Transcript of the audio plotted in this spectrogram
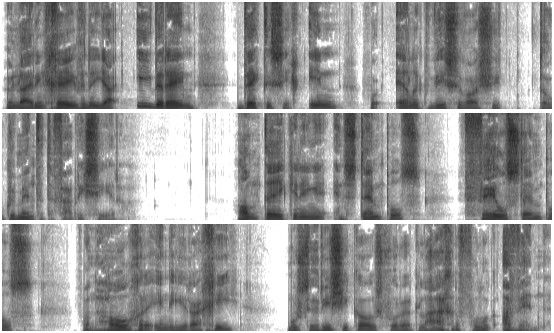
hun leidinggevende, ja iedereen dekte zich in voor elk wissewasje documenten te fabriceren. Handtekeningen en stempels, veel stempels, van hogere in de hiërarchie moesten risico's voor het lagere volk afwenden.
